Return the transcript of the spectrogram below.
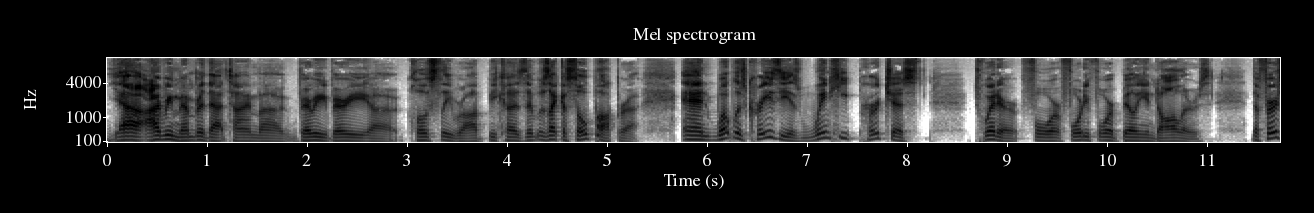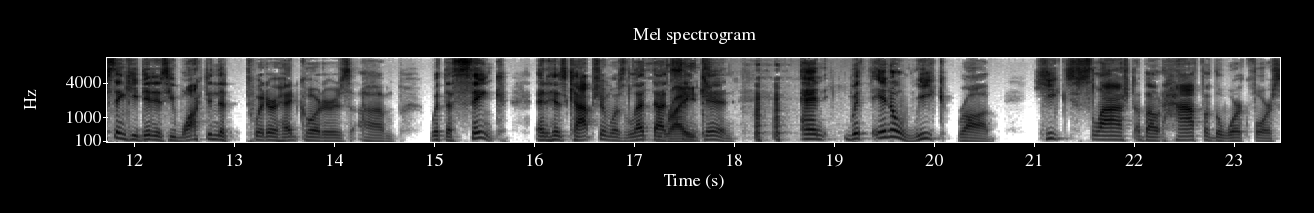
Yeah, I remember that time uh, very, very uh, closely, Rob, because it was like a soap opera. And what was crazy is when he purchased Twitter for $44 billion, the first thing he did is he walked into Twitter headquarters um, with a sink and his caption was "Let that Right. sink in." and within a week, Rob, he slashed about half of the workforce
